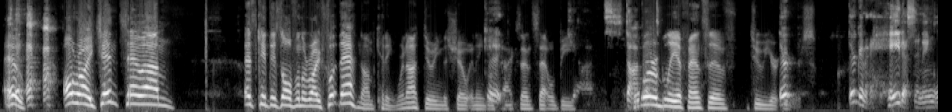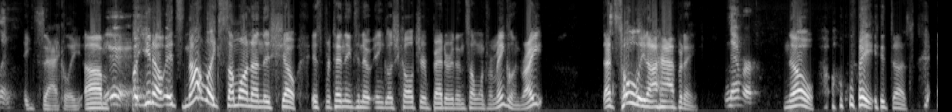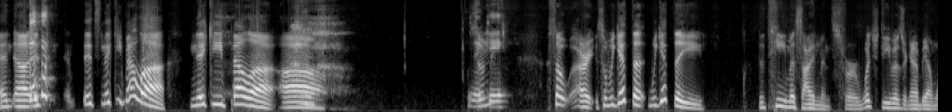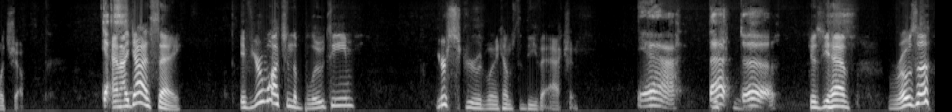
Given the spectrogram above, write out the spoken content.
Oh, all right, Jen. So, um, let's get this off on the right foot. There. No, I'm kidding. We're not doing the show in English Good. accents. That would be Stop it. horribly offensive to your They're- ears. They're gonna hate us in England. Exactly. Um, Yeah. but you know, it's not like someone on this show is pretending to know English culture better than someone from England, right? That's totally not happening. Never. No. Oh, wait, it does. And uh, it's it's Nikki Bella. Nikki Bella. Uh, So Nikki. so all right. So we get the we get the the team assignments for which divas are going to be on which show. yes. And I gotta say, if you're watching the blue team, you're screwed when it comes to diva action Yeah. That duh. because you have Rosa.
